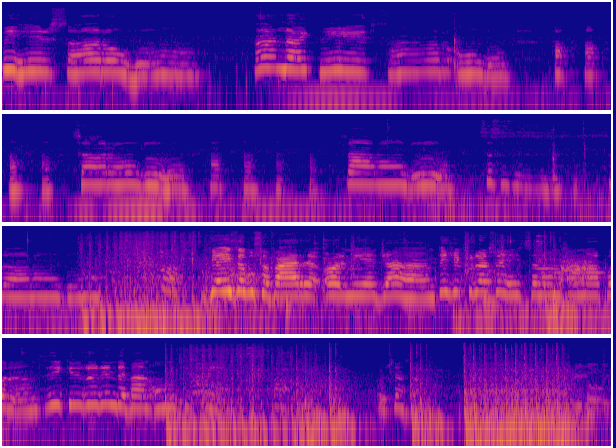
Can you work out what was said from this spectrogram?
bir sar oldum. Her like bir sar oldum. Ha ha ha ha sar oldum. Ha ha ha ha sar oldum. Sı sı sı sı sar oldum. Teyze bu sefer ölmeyeceğim. Teşekkürler sen hiç olmasan ne yaparım. Siz ikiniz ölün de ben onu keseyim. Ölsene sen. Reloading.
